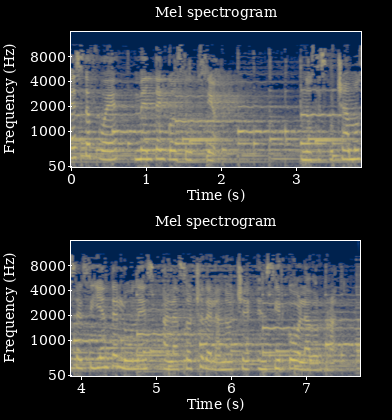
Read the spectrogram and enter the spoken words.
Esto fue Mente en Construcción. Nos escuchamos el siguiente lunes a las 8 de la noche en Circo Volador Radio.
